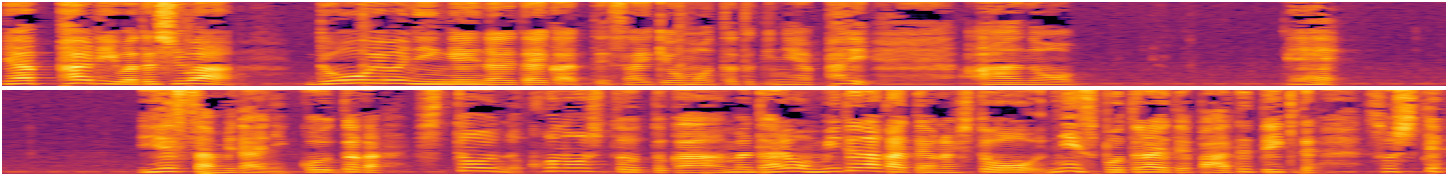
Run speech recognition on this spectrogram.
やっぱり私は、どういう人間になりたいかって最近思った時に、やっぱり、あの、え、イエスさんみたいに、こう、だから人、この人とか、ま、誰も見てなかったような人にスポットライトやっぱ当てていきたい。そして、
